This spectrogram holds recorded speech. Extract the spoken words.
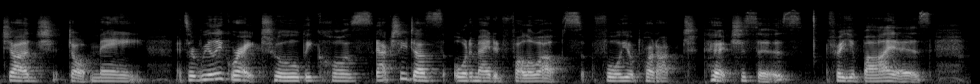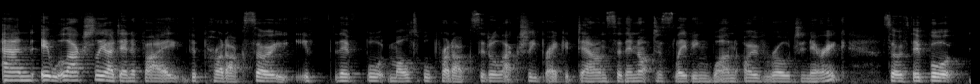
Judge.me. It's a really great tool because it actually does automated follow ups for your product purchases for your buyers and it will actually identify the product. So if they've bought multiple products, it'll actually break it down so they're not just leaving one overall generic. So if they've bought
